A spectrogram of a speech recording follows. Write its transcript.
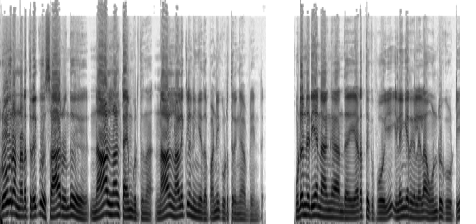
ப்ரோக்ராம் நடத்துறதுக்கு சார் வந்து நாலு நாள் டைம் கொடுத்துருந்தேன் நாலு நாளைக்குள்ள நீங்கள் இதை பண்ணி கொடுத்துருங்க அப்படின்ட்டு. உடனடியாக நாங்கள் அந்த இடத்துக்கு போய் இளைஞர்கள் எல்லாம் ஒன்று கூட்டி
